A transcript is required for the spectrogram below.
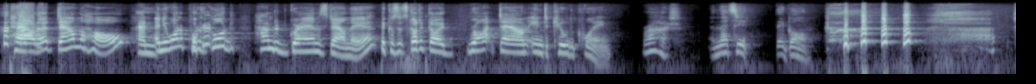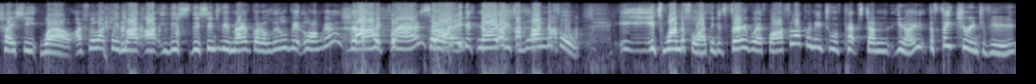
powder down the hole, And and you want to put a good hundred grams down there because it's got to go right down in to kill the queen, Right. and that's it. They're gone. Tracey, wow! I feel like we might uh, this this interview may have got a little bit longer than I had planned, but I Sorry. think it's no, it's wonderful. It's wonderful. I think it's very worthwhile. I feel like I need to have perhaps done, you know, the feature interview,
